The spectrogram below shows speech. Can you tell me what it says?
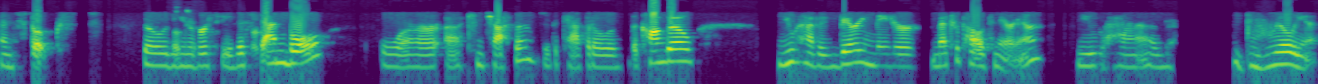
and spokes so the okay. university of istanbul or uh, Kinshasa, which is the capital of the Congo, you have a very major metropolitan area. You have brilliant,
